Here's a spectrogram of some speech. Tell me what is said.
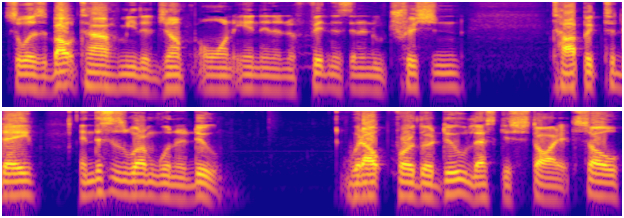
So it's about time for me to jump on in in a fitness and a nutrition topic today. And this is what I'm going to do. Without further ado, let's get started. So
